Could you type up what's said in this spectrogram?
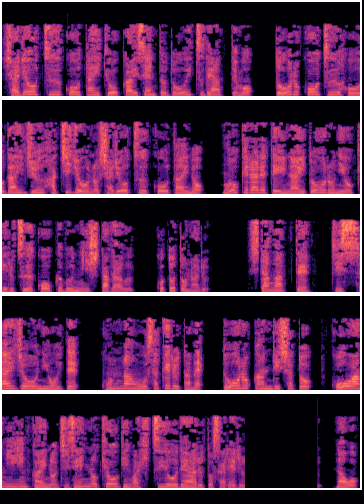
車両通行帯境界線と同一であっても、道路交通法第18条の車両通行帯の設けられていない道路における通行区分に従うこととなる。従って、実際上において混乱を避けるため、道路管理者と公安委員会の事前の協議が必要であるとされる。なお、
